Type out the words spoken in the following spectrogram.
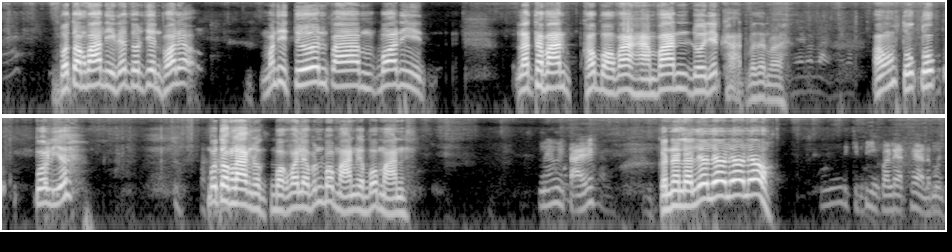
ำบ่ต้องหวานอีกแล้วตัวเจยนพอแล้ว มันที่เตือนปลาบ่อนี่รัฐบาลเขาบอกว่าห้ามหวานโดยเด็ดขาดว่าซั่นว่าเอาตกตกตัวเหลียบ่ต้องล้างดอกบอกไว้แล้วมันบ่หมานกับบ่หมานนี่ไม่ตายเลยก็นั่นแหละเร็วเร็วเร็วเร็วได้กิน ปิ้งปลาแหลกแท้แล้วมึง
